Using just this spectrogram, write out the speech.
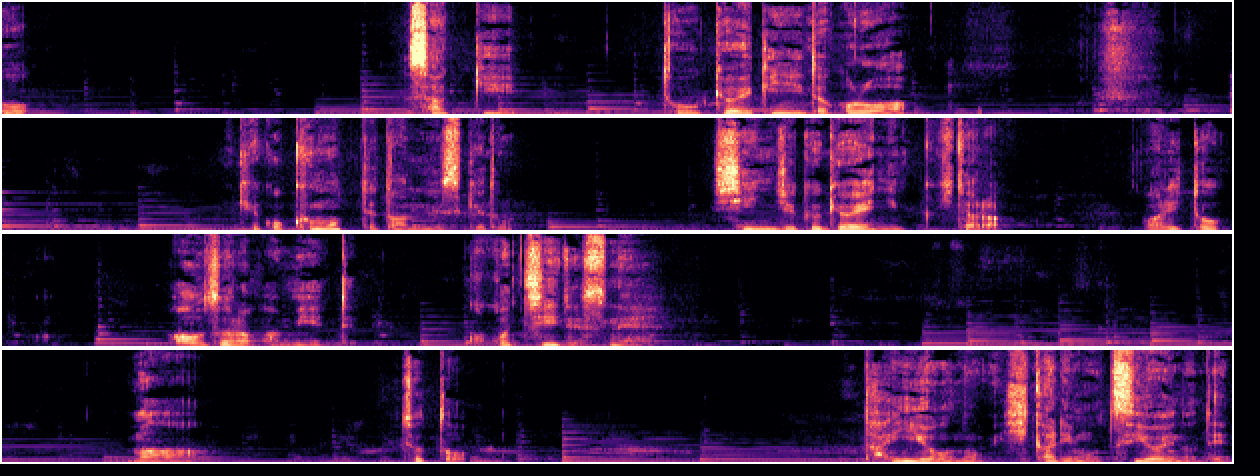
と、さっき東京駅にいた頃は結構曇ってたんですけど、新宿御苑に来たら割と青空が見えて心地いいですね。まあ、ちょっと太陽の光も強いので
